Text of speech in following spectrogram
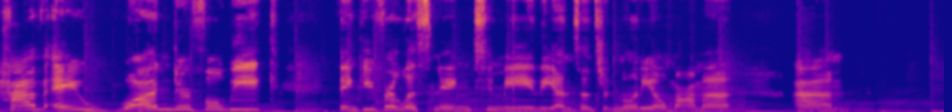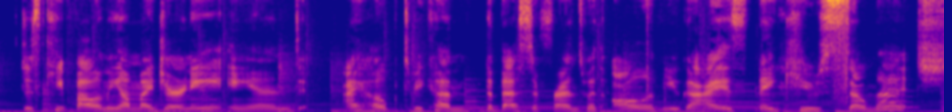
Have a wonderful week. Thank you for listening to me, the Uncensored Millennial Mama. Um, just keep following me on my journey and I hope to become the best of friends with all of you guys. Thank you so much.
